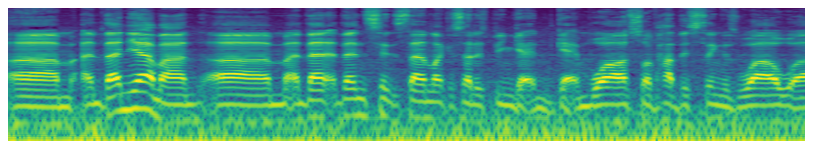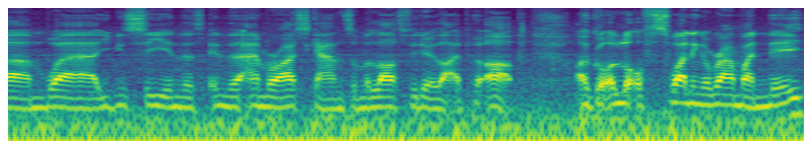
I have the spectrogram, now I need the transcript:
Um, and then yeah, man. Um, and then then since then, like I said, it's been getting getting worse. So I've had this thing as well, um, where you can see in the in the MRI scans on the last video that I put up, I've got a lot of swelling around my knee.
